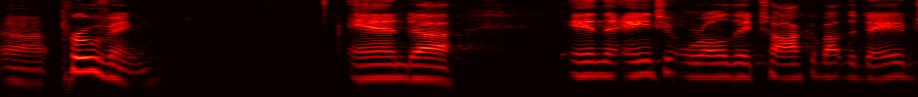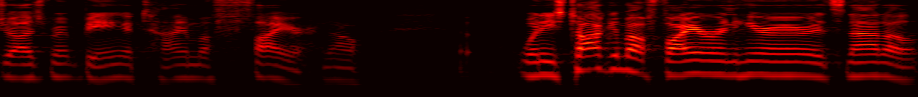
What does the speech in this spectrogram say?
uh, proving. And uh, in the ancient world, they talk about the day of judgment being a time of fire. Now, when he's talking about fire in here, it's not a,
